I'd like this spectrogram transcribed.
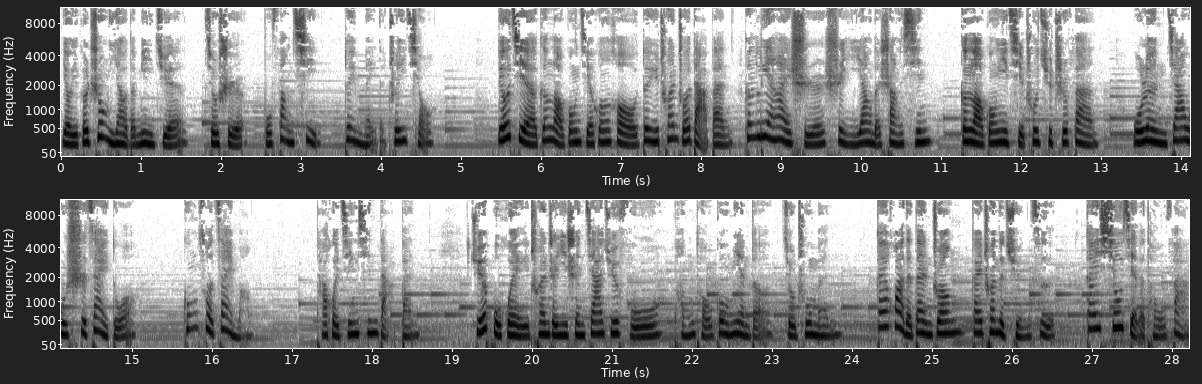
有一个重要的秘诀，就是不放弃对美的追求。刘姐跟老公结婚后，对于穿着打扮跟恋爱时是一样的上心，跟老公一起出去吃饭。无论家务事再多，工作再忙，她会精心打扮，绝不会穿着一身家居服蓬头垢面的就出门。该化的淡妆，该穿的裙子，该修剪的头发，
